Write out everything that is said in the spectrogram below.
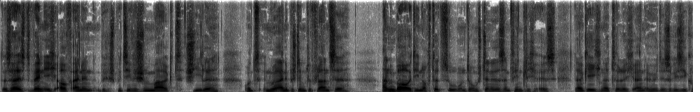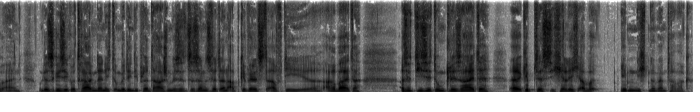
Das heißt, wenn ich auf einen spezifischen Markt schiele und nur eine bestimmte Pflanze anbaue, die noch dazu unter Umständen das empfindlicher ist, dann gehe ich natürlich ein erhöhtes Risiko ein. Und das Risiko tragen dann nicht unbedingt die Plantagenbesitzer, sondern es wird dann abgewälzt auf die äh, Arbeiter. Also diese dunkle Seite äh, gibt es sicherlich, aber eben nicht nur beim Tabak.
